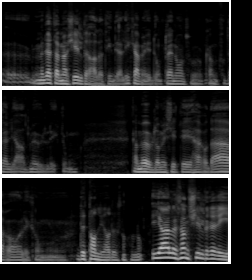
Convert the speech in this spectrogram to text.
Eh, Men dette med å skildre alle ting, det er like mye dumt. Det er noen som kan fortelle alt mulig. liksom, Hva møbler vi sitter i her og der, og liksom Detaljer du snakker om nå? ja, eller sånn skildreri,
